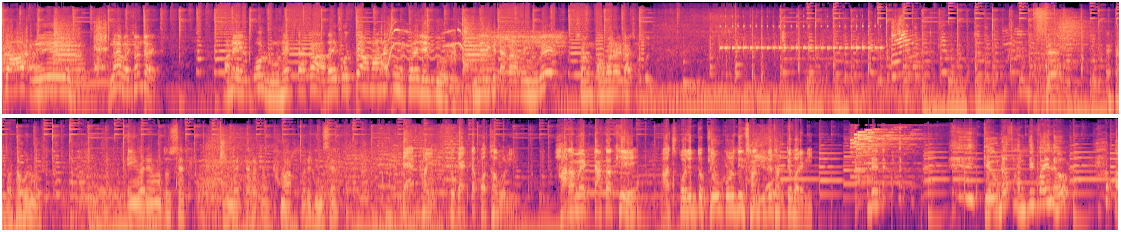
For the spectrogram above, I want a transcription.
বাপ রে। না ভাই সঞ্জয় মানে এরপর লোনের টাকা আদায় করতে আমার নাকি উপরে যাইতে হবে। দিনে দিকে টাকা আদায় হবে স্বয়ং ভগবানের কাছে করি। স্যার একটা কথা বলব? এইবারের মতো স্যার লোনের টাকাটা মাফ করে দিন স্যার। দেখ ভাই তোকে একটা কথা বলি। হারামের টাকা খেয়ে আজ পর্যন্ত কেউ কোনোদিন শান্তিতে থাকতে পারেনি। কেউ না শান্তি পাইলেও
